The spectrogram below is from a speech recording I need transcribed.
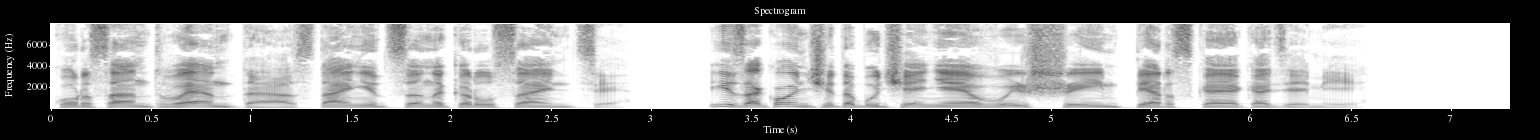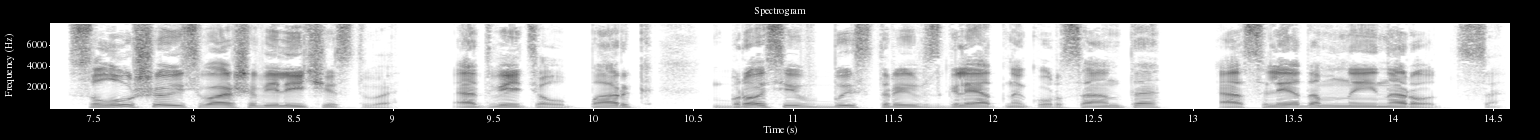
«Курсант Вента останется на Карусанте и закончит обучение Высшей имперской академии». «Слушаюсь, Ваше Величество», — ответил Парк, бросив быстрый взгляд на курсанта, а следом на инородца.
